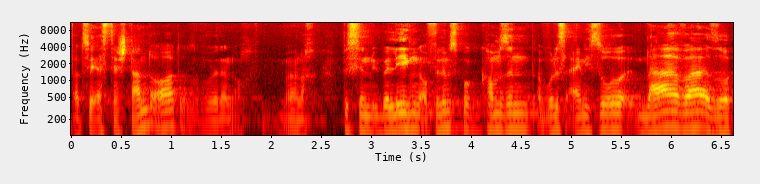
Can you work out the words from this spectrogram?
war zuerst der Standort, also wo wir dann auch immer noch ein bisschen überlegen auf Wilhelmsburg gekommen sind, obwohl es eigentlich so nahe war. Also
